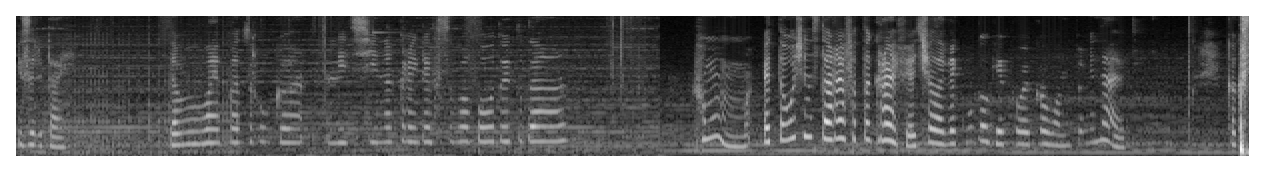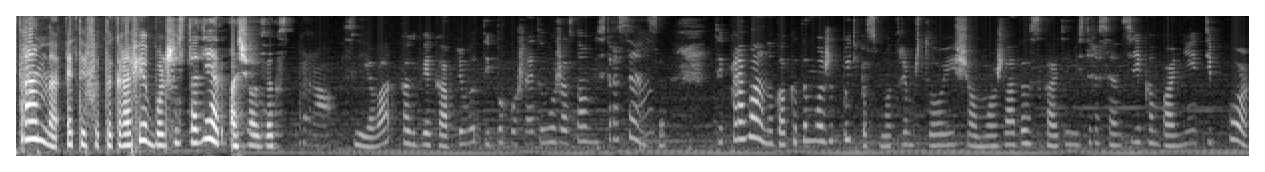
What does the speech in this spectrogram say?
И залетай. Давай, подруга, лети на крыльях свободы туда. Хм, это очень старая фотография. Человек в уголке кое-кого напоминает. Как странно, этой фотографии больше ста лет, а человек справа, слева, как две капли воды, похож на этого ужасного мистера Сенса. Ты права, но как это может быть? Посмотрим, что еще можно отыскать о мистере Сенсе и компании Deepcore.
